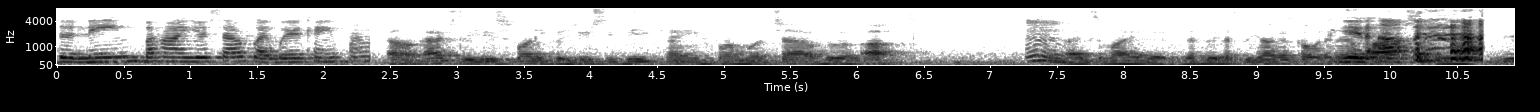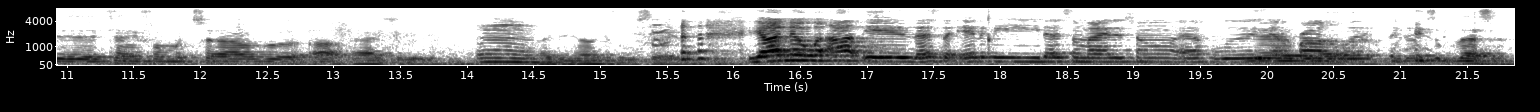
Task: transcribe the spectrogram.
the name behind yourself, like where it came from. Um, actually, it's funny because UCB came from a childhood op. Mm. Like somebody that, that's the, that's the youngest called it now? Yeah, the yeah, yeah, it came from a childhood up, actually. Mm. Like the youngest would say. Y'all know what op is. That's the enemy. That's somebody that's on F wood. yeah, Yeah, but, uh, it's a blessing,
